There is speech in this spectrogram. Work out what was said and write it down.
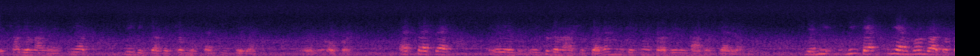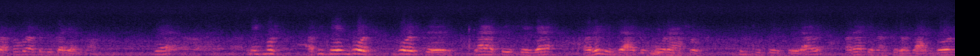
és hagyományaink miatt mégiscsak egy csomó feszültséget okoz. Ezt persze tudomásul kell vennünk, és nem szabad délutánot kell lenni. Ugye mi, minket, milyen gondolatokkal foglalkozik a jegyben? Ugye, még most az idén volt, volt lehetősége a rövidreáltó források szűkítésével a refinanszírozásból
